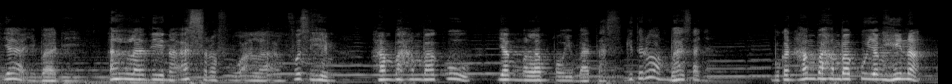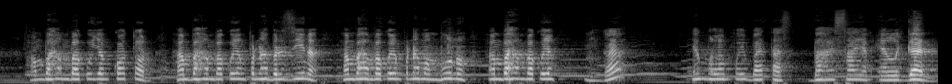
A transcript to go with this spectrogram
Ya ibadi, alladzina asrafu ala anfusihim, hamba-hambaku yang melampaui batas. Gitu doang bahasanya. Bukan hamba-hambaku yang hina, hamba-hambaku yang kotor, hamba-hambaku yang pernah berzina, hamba-hambaku yang pernah membunuh, hamba-hambaku yang enggak, yang melampaui batas, bahasa yang elegan.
